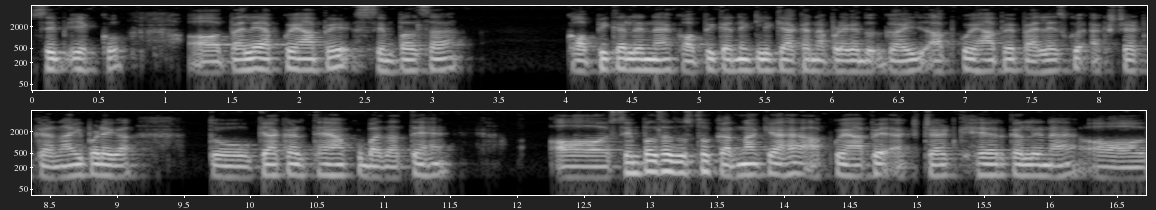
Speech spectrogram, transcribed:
सिर्फ़ एक को। और पहले आपको यहाँ पे सिंपल सा कॉपी कर लेना है। कॉपी करने के लिए क्या करना पड़ेगा गाइज़ आपको यहाँ पे पहले इसको एक्सट्रैक्ट करना ही पड़ेगा। तो क्या करते हैं, आपको बताते हैं। और सिंपल सा दोस्तों करना क्या है, आपको यहाँ पे एक्सट्रैक्ट हेयर कर लेना है और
